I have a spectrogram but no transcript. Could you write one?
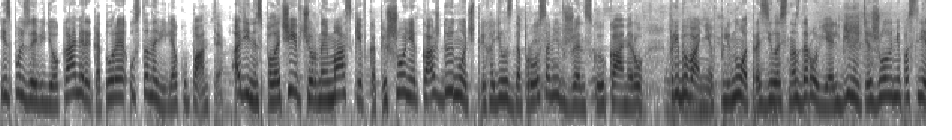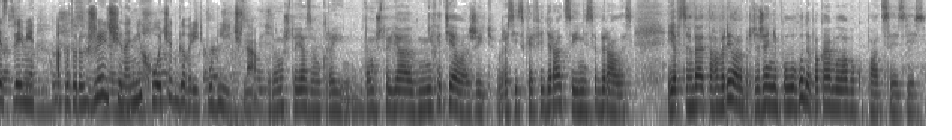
используя видеокамеры, которые установили оккупанты. Один из палачей в черной маске, в капюшоне, каждую ночь приходил с допросами в женскую камеру. Пребывание в плену отразилось на здоровье Альбины тяжелыми последствиями, о которых женщина не хочет говорить публично. Потому что я за Украину, потому что я не хотела жить в Российской Федерации и не собиралась. Я всегда это говорила на протяжении полугода, пока я была в оккупации здесь.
